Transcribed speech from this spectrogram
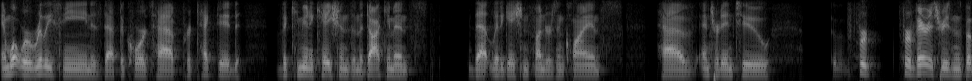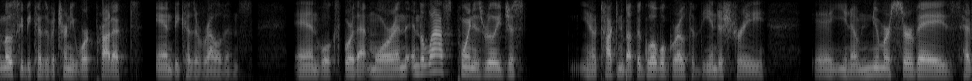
And what we're really seeing is that the courts have protected the communications and the documents that litigation funders and clients have entered into for for various reasons, but mostly because of attorney work product and because of relevance. And we'll explore that more. And and the last point is really just you know talking about the global growth of the industry. Uh, you know, numerous surveys have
